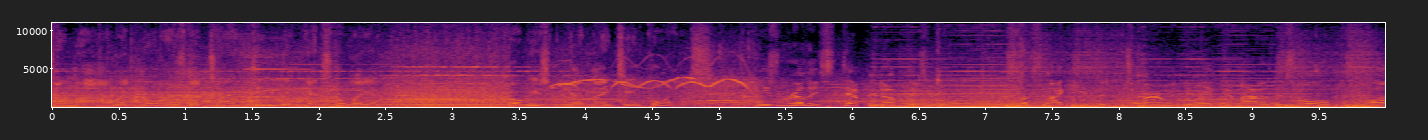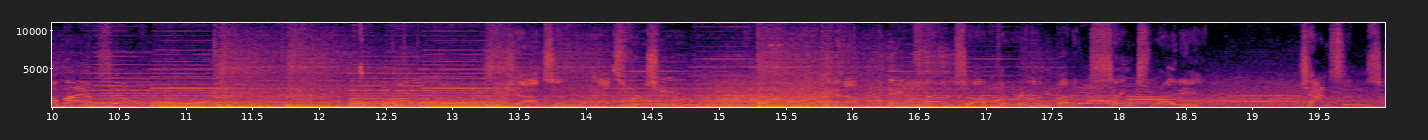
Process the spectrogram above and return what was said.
Somehow ignores the tight D and gets the layup. Got 19 points. He's really stepped it up this quarter. Looks like he's determined to get them out of this hole all by himself. Johnson, that's for two. And a big bounce off the rim, but it sinks right in. Johnson's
